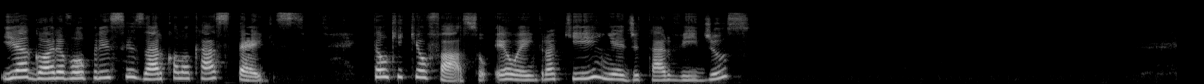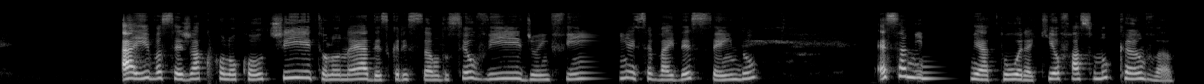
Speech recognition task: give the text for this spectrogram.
E agora eu vou precisar colocar as tags. Então, o que, que eu faço? Eu entro aqui em editar vídeos. Aí você já colocou o título, né, a descrição do seu vídeo, enfim, aí você vai descendo. Essa miniatura aqui eu faço no Canva,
